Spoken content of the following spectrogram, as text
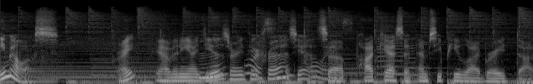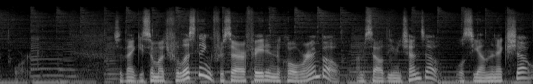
email us. Right? If you have any ideas or anything course, for us, yeah, it's uh, always. podcast at mcplibrary.org. So thank you so much for listening. For Sarah Fade and Nicole Rambo, I'm Sal DiVincenzo. We'll see you on the next show.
